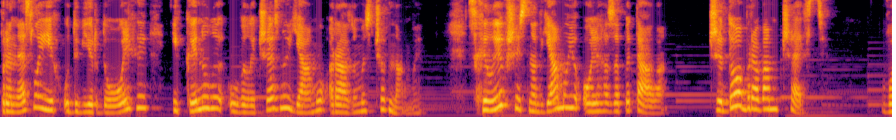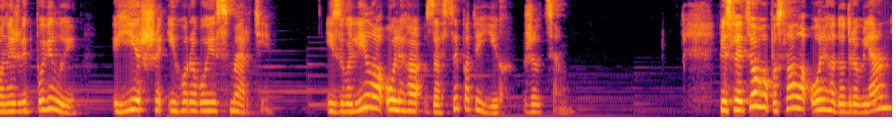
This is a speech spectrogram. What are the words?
Принесли їх у двір до Ольги і кинули у величезну яму разом із човнами. Схилившись над ямою, Ольга запитала Чи добра вам честь? Вони ж відповіли гірше Ігоревої смерті, і звеліла Ольга засипати їх живцем. Після цього послала Ольга до древлян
